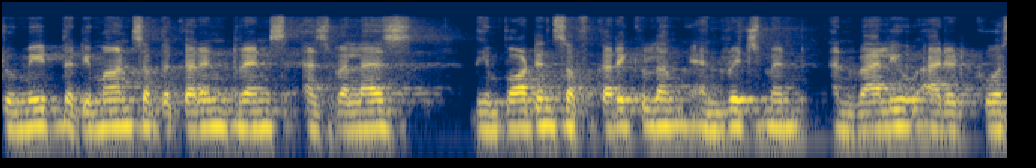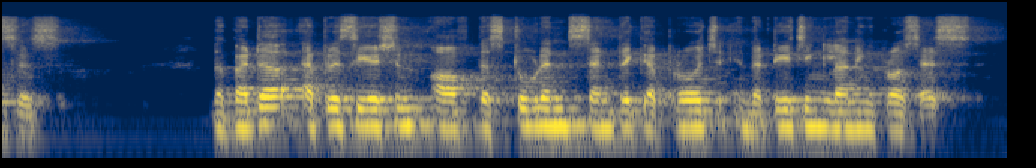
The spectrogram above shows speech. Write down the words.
to meet the demands of the current trends as well as the importance of curriculum enrichment and value added courses. The better appreciation of the student centric approach in the teaching learning process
